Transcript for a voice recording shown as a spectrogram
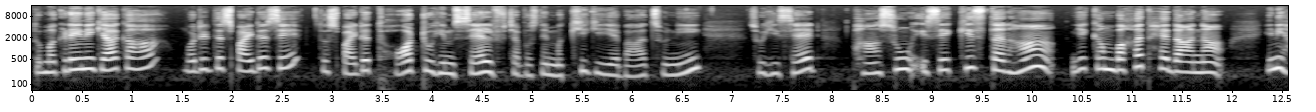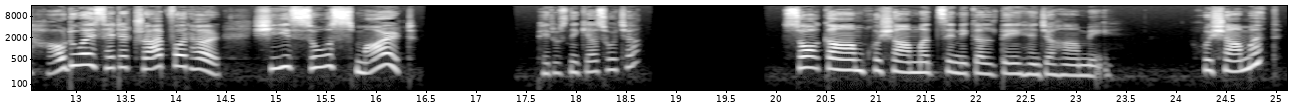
تو مکڑے نے کیا کہا؟ واٹ ڈٹ دا اسپائڈر سے تو اسپائڈر تھاٹ ٹو ہم سیلف جب اس نے مکھی کی یہ بات سنی۔ سو ہی سیڈ پھانسوں اسے کس طرح؟ یہ کم بخت ہے دانا۔ یعنی how do I set a trap for her she is so smart پھر اس نے کیا سوچا؟ سو کام خوشامد سے نکلتے ہیں جہاں میں۔ خوشامد؟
